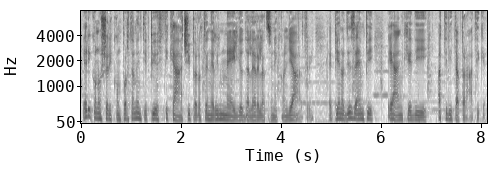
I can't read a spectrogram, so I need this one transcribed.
e riconoscere i comportamenti più efficaci per ottenere il meglio dalle relazioni con gli altri. È pieno di esempi e anche di attività pratiche.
